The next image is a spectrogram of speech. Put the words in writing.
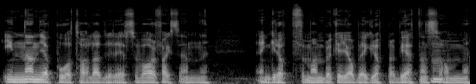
innan jag påtalade det så var det faktiskt en, en grupp, för man brukar jobba i grupparbeten mm. som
